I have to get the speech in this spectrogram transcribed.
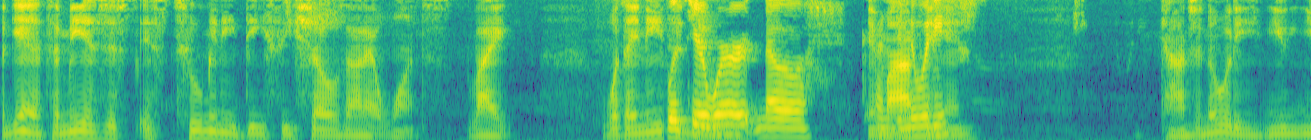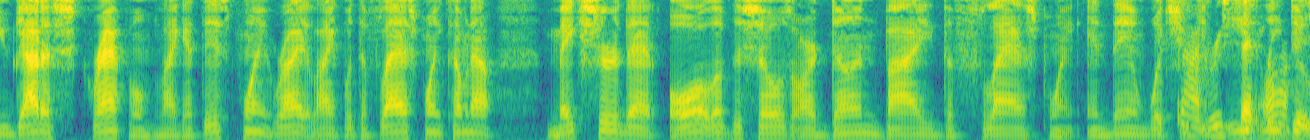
again to me, it's just it's too many DC shows out at once. Like what they need to do. What's your do, word? No continuity. opinion, continuity. You you gotta scrap them. Like at this point, right? Like with the Flashpoint coming out, make sure that all of the shows are done by the Flashpoint, and then what you can reset easily do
